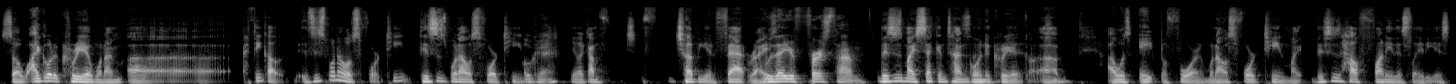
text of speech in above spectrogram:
So I go to Korea when I'm uh I think I is this when I was 14? This is when I was 14. Okay. You're like I'm ch- chubby and fat, right? Was that your first time? this is my second time going to Korea. Gotcha. Um, I was eight before, and when I was 14, my this is how funny this lady is.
